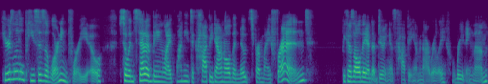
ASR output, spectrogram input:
here's little pieces of learning for you. So instead of being like, well, I need to copy down all the notes from my friend, because all they end up doing is copying them, not really reading them.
